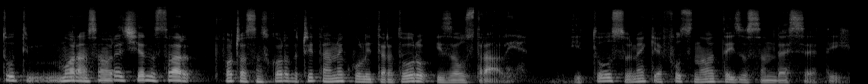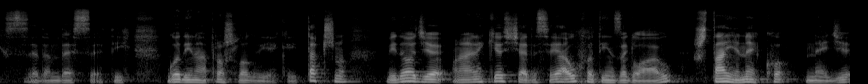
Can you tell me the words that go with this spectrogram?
tu ti moram samo reći jednu stvar. Počeo sam skoro da čitam neku literaturu iz Australije. I tu su neke fusnote iz 80-ih, 70-ih godina prošlog vijeka. I tačno mi dođe onaj neki osjećaj da se ja uhvatim za glavu šta je neko neđe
